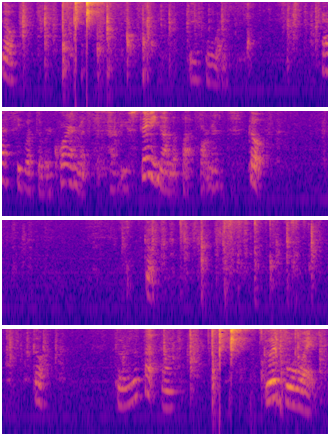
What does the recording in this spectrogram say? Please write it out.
Go. Good boy. I Gotta see what the requirements of you staying on the platform is. Go. Go. Go. Go to the platform. Good boy.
